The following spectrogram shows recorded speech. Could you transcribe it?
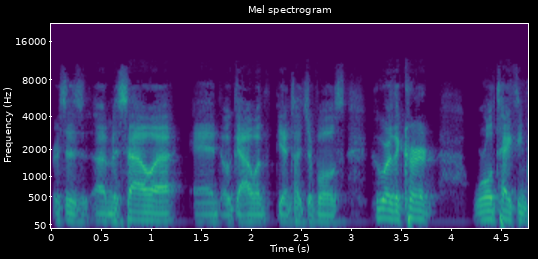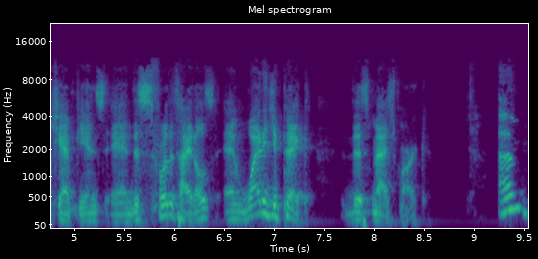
versus uh, Misawa and Ogawa, the Untouchables, who are the current World Tag Team Champions. And this is for the titles. And why did you pick this match, Mark? Um,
